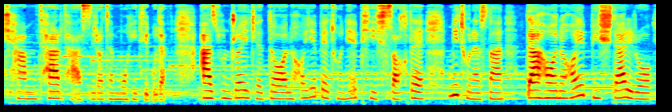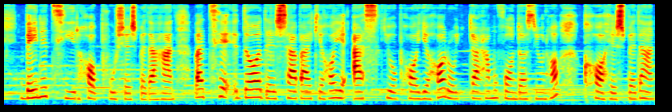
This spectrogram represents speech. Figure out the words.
کمتر تاثیرات محیطی بودن از اونجایی که دال های بتونی پیش ساخته می‌تونستن دهانه های بیشتری رو بین تیرها پوشش بدهند و تعداد شبکه های اصلی و پایه ها رو در همون فونداسیون ها کاهش بدن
